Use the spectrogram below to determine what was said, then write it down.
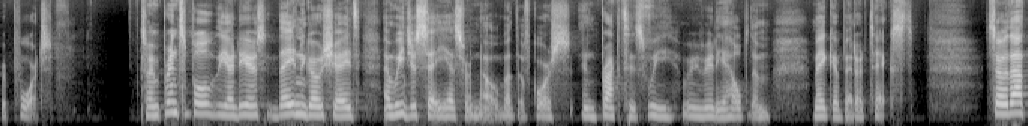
report. So in principle, the idea is they negotiate and we just say yes or no. But of course, in practice, we, we really help them make a better text. So that,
